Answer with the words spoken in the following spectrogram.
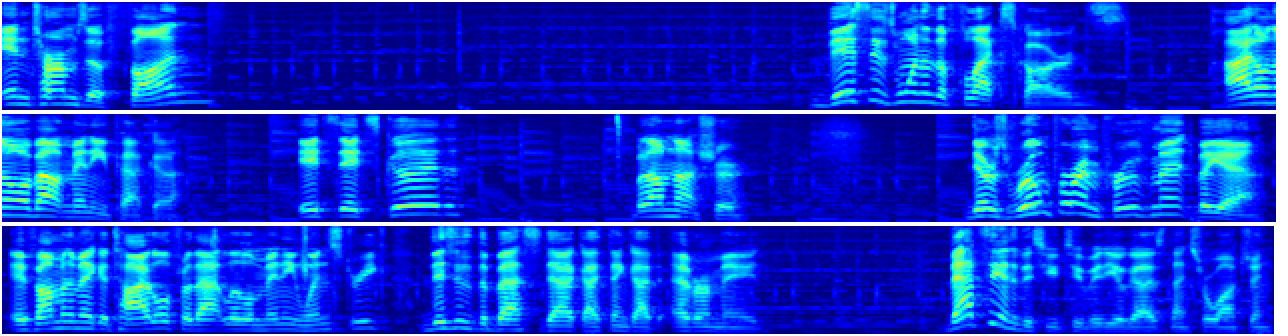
In terms of fun, this is one of the flex cards. I don't know about mini P.E.K.K.A. It's it's good, but I'm not sure. There's room for improvement, but yeah, if I'm to make a title for that little mini win streak, this is the best deck I think I've ever made. That's the end of this YouTube video, guys. Thanks for watching.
